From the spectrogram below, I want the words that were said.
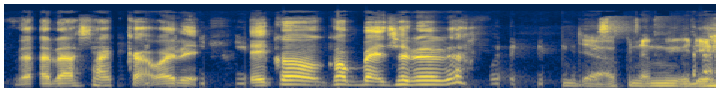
Dah, dah sangkap balik. Eh, kau kau back channel dah? Sekejap aku nak mute dia.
